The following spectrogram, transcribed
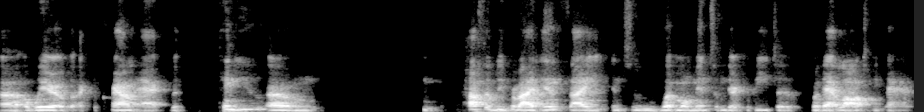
uh, aware of like the Crown Act, but can you um, possibly provide insight into what momentum there could be to for that law to be passed?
